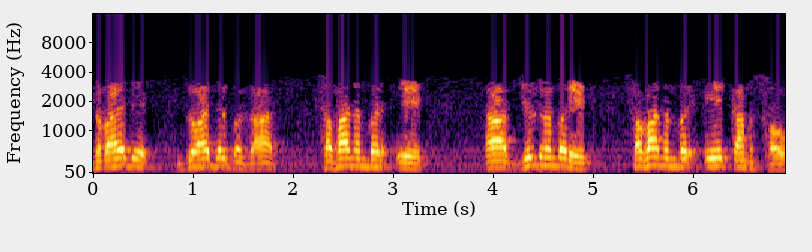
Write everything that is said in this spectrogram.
زوائد زوائد البزار۔ صفحہ نمبر ایک۔ جلد نمبر ایک صفحہ نمبر ایک کم سو،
